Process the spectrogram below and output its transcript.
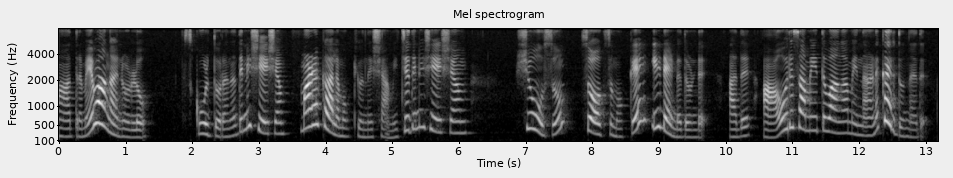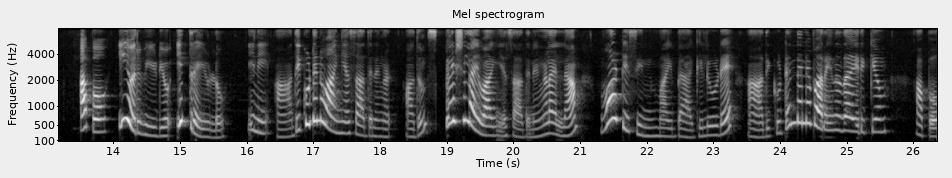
മാത്രമേ വാങ്ങാനുള്ളൂ. സ്കൂൾ തുറന്നതിന് ശേഷം മഴക്കാലമൊക്കെ ഒന്ന് ശമിച്ചതിന് ശേഷം ഷൂസും സോക്സും ഒക്കെ ഇടേണ്ടതുണ്ട്. അത് ആ ഒരു സമയത്ത് വാങ്ങാമെന്നാണ് കരുതുന്നത്. അപ്പോൾ ഈ ഒരു വീഡിയോ ഇത്രയേ ഉള്ളൂ. ഇനി ആദ്യക്കുട്ടന് വാങ്ങിയ സാധനങ്ങൾ അതും സ്പെഷ്യലായി വാങ്ങിയ സാധനങ്ങളെല്ലാം വാട്ട് ഈസ് ഇൻ മൈ ബാഗിലൂടെ ആദ്യക്കുട്ടൻ തന്നെ പറയുന്നതായിരിക്കും. അപ്പോൾ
